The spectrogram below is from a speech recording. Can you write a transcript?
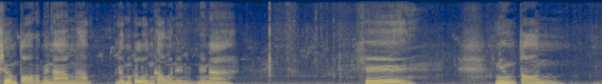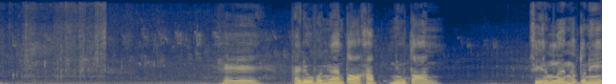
เชื่อมต่อกับแม่น้ำนะครับ แล้วมันก็ล้นเข้ามาในในนา โอเค นิวตัน โอเค ไปดูผลงานต่อครับ นิวตันสีน้ำเงินครับตัวนี้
